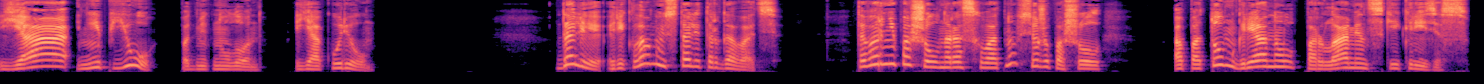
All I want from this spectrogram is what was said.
«Я не пью», — подмигнул он, — «я курю». Дали рекламу и стали торговать. Товар не пошел на расхват, но все же пошел, а потом грянул парламентский кризис.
